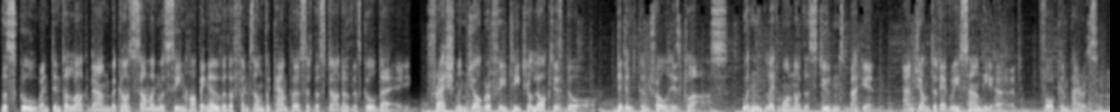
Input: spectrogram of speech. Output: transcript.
The school went into lockdown because someone was seen hopping over the fence onto campus at the start of the school day. Freshman geography teacher locked his door, didn't control his class, wouldn't let one of the students back in, and jumped at every sound he heard. For comparison,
